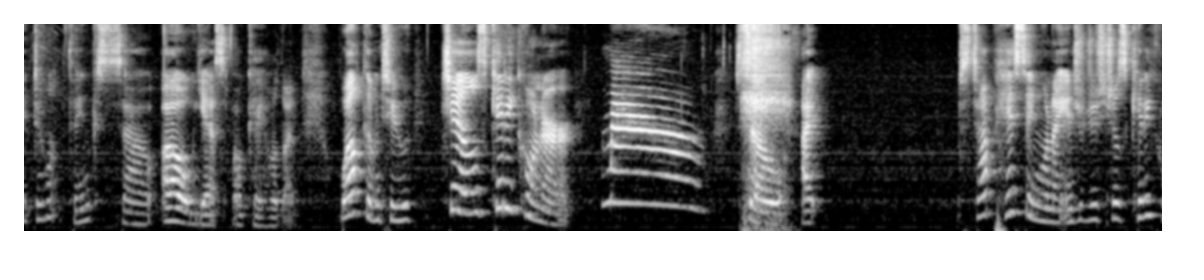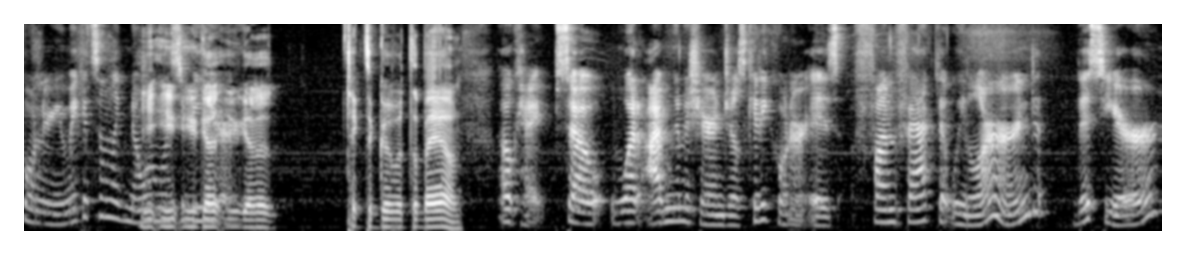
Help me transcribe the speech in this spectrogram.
I don't think so. Oh, yes. Okay, hold on. Welcome to Jill's Kitty Corner. Meow. So, I stop hissing when I introduce Jill's Kitty Corner. You make it sound like no one you, wants to you be got here. you gotta take the good with the bad. Okay, so what I'm going to share in Jill's Kitty Corner is fun fact that we learned this year.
